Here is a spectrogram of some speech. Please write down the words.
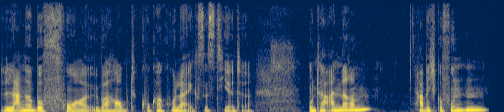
lange bevor überhaupt Coca-Cola existierte. Unter anderem habe ich gefunden,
